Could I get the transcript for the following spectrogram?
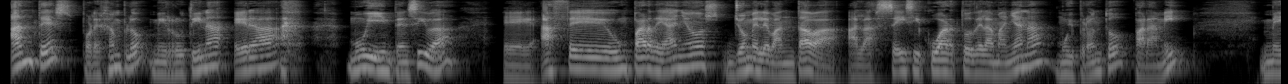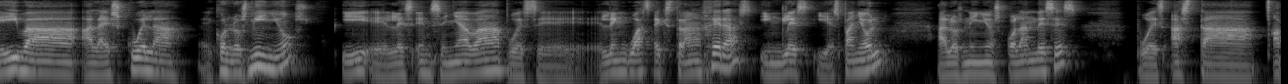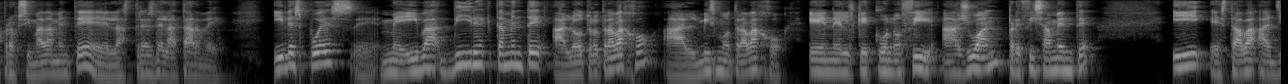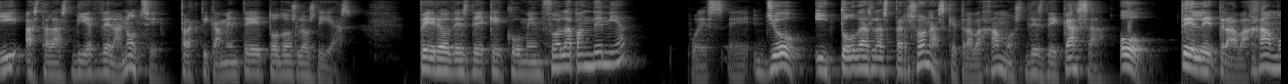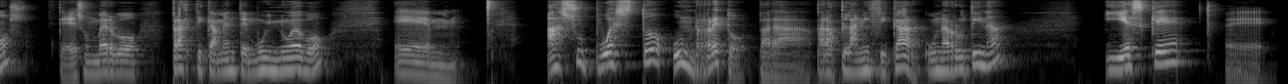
Antes, por ejemplo, mi rutina era muy intensiva. Eh, hace un par de años yo me levantaba a las seis y cuarto de la mañana, muy pronto, para mí, me iba a la escuela eh, con los niños y eh, les enseñaba pues eh, lenguas extranjeras, inglés y español, a los niños holandeses, pues hasta aproximadamente las 3 de la tarde. Y después me iba directamente al otro trabajo, al mismo trabajo en el que conocí a Juan precisamente, y estaba allí hasta las 10 de la noche, prácticamente todos los días. Pero desde que comenzó la pandemia, pues eh, yo y todas las personas que trabajamos desde casa o teletrabajamos, que es un verbo prácticamente muy nuevo, em, ha supuesto un reto para, planificar una rutina y es que eh,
